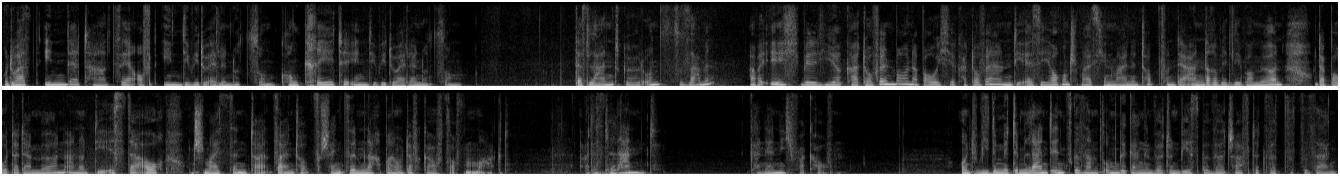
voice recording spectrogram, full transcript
Und du hast in der Tat sehr oft individuelle Nutzung, konkrete individuelle Nutzung. Das Land gehört uns zusammen, aber ich will hier Kartoffeln bauen, da baue ich hier Kartoffeln an und die esse ich auch und schmeiße ich in meinen Topf und der andere will lieber Möhren und da baut er da Möhren an und die isst er auch und schmeißt seinen Topf, schenkt sie dem Nachbarn und der verkauft es auf dem Markt. Aber das Land kann er nicht verkaufen. Und wie mit dem Land insgesamt umgegangen wird und wie es bewirtschaftet wird sozusagen,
